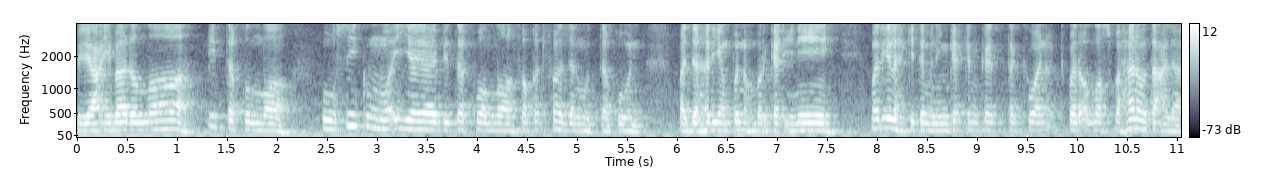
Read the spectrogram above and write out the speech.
فيا عباد الله اتقوا الله أوصيكم وإياي بتقوى الله فقد فاز المتقون pada hari yang penuh berkat ini marilah kita meningkatkan ketakwaan kepada Allah Subhanahu wa taala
